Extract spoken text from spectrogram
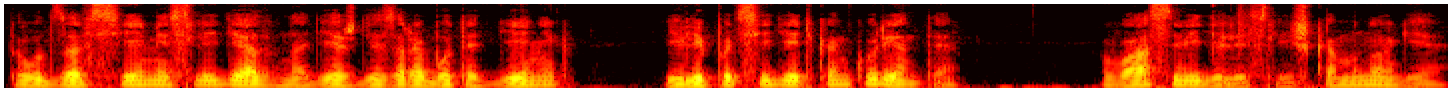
Тут за всеми следят в надежде заработать денег или подсидеть конкуренты. Вас видели слишком многие.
